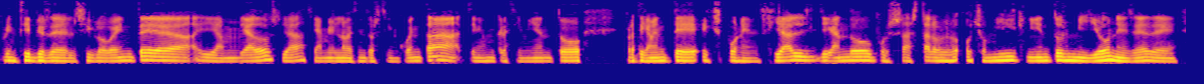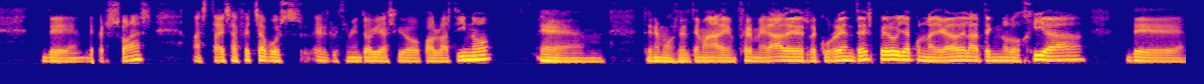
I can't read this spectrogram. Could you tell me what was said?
principios del siglo XX y a mediados ya, hacia 1950, tiene un crecimiento prácticamente exponencial, llegando pues hasta los 8.500 millones ¿eh? de, de, de, personas. Hasta esa fecha, pues el crecimiento había sido paulatino. Eh, tenemos el tema de enfermedades recurrentes, pero ya con la llegada de la tecnología, de,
